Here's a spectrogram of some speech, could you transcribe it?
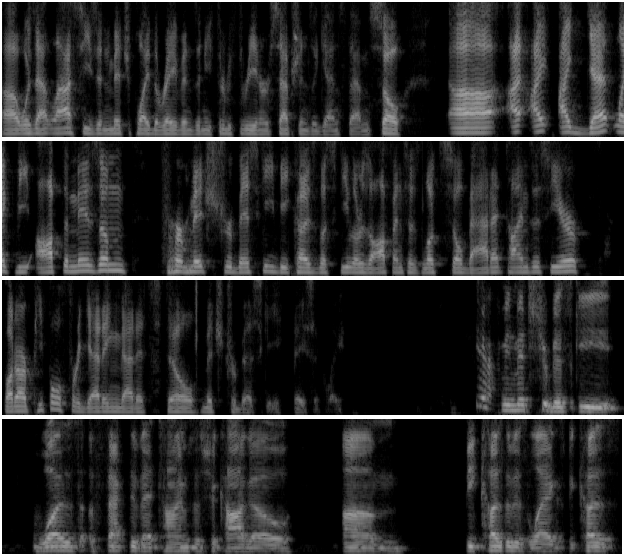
uh, was that last season Mitch played the Ravens and he threw three interceptions against them. So uh, I, I I get like the optimism for Mitch Trubisky because the Steelers' offense has looked so bad at times this year. But are people forgetting that it's still Mitch Trubisky, basically? Yeah, I mean, Mitch Trubisky was effective at times with Chicago um, because of his legs, because,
